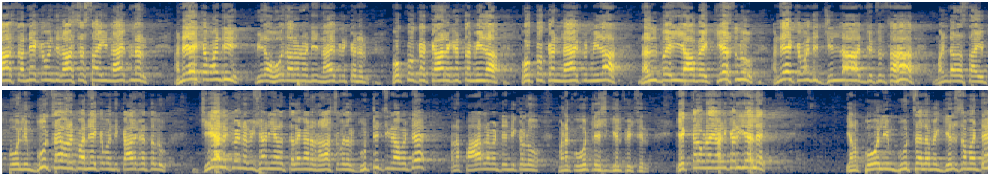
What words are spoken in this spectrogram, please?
రాష్ట్ర అనేక మంది రాష్ట్ర స్థాయి నాయకులు అనేక మంది వివిధ హోదాలో నాయకులు ఇక్కడ ఉన్నారు. ఒక్కొక్క కార్యకర్త మీద ఒక్కొక్క నాయకుడి మీద నలభై యాభై కేసులు అనేక మంది జిల్లా అధ్యక్షులు సహా మండల స్థాయి పోలింగ్ బూత్ స్థాయి వరకు అనేక మంది కార్యకర్తలు జైలుకు పోయిన విషయాన్ని తెలంగాణ రాష్ట్ర ప్రజలు గుర్తించి కాబట్టే అలా పార్లమెంట్ ఎన్నికల్లో మనకు ఓట్లేసి గెలిపించారు. ఎక్కడ కూడా ఎవరికి అడిగేలే ఇలా పోలింగ్ బూత్ మేము గెలిచామంటే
